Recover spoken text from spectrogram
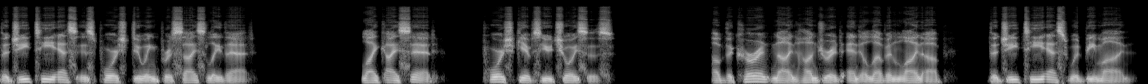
The GTS is Porsche doing precisely that. Like I said, Porsche gives you choices. Of the current 911 lineup, the GTS would be mine.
